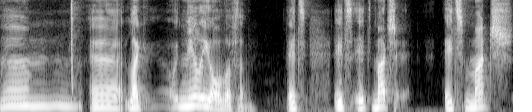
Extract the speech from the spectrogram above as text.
Um, uh, like nearly all of them. It's it's it's much it's much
